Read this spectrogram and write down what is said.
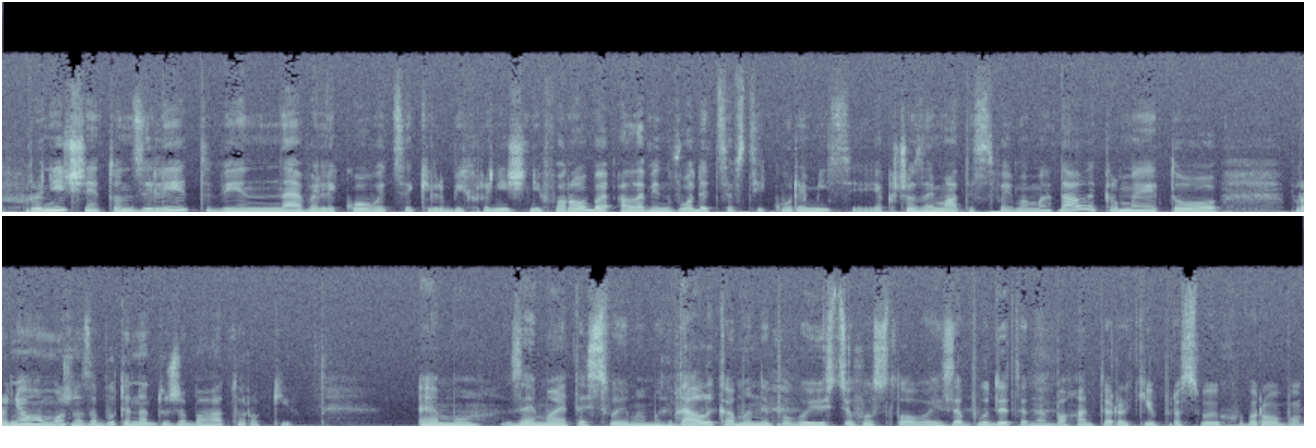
Хронічний тонзиліт він не виліковується, як і любі хронічні хвороби, але він вводиться в стійку ремісію. Якщо займатися своїми мигдаликами, то про нього можна забути на дуже багато років. Емо, займайтесь своїми мигдаликами, не побоюсь цього слова, і забудете на багато років про свою хворобу.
